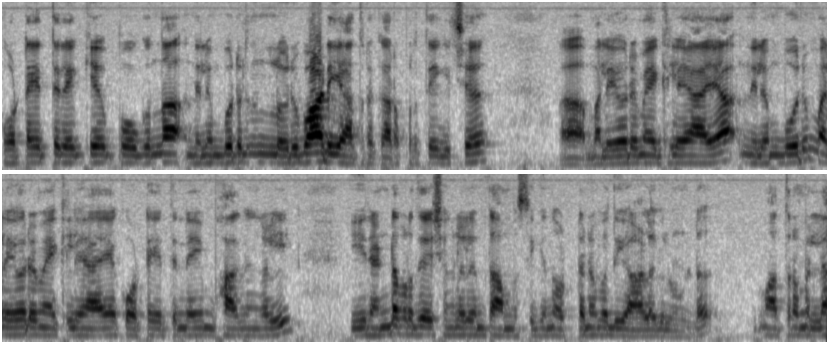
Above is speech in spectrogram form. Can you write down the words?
കോട്ടയത്തിലേക്ക് പോകുന്ന നിലമ്പൂരിൽ നിന്നുള്ള ഒരുപാട് യാത്രക്കാർ പ്രത്യേകിച്ച് മലയോര മേഖലയായ നിലമ്പൂരും മലയോര മേഖലയായ കോട്ടയത്തിന്റെയും ഭാഗങ്ങളിൽ ഈ രണ്ട് പ്രദേശങ്ങളിലും താമസിക്കുന്ന ഒട്ടനവധി ആളുകളുണ്ട്. മാത്രമല്ല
